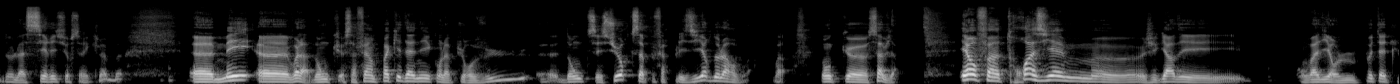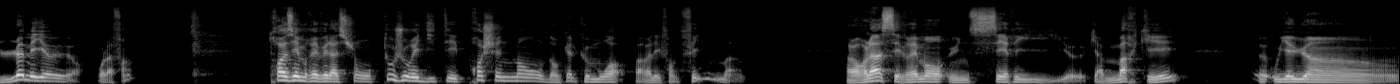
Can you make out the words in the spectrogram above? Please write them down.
de la série sur Série Club. mais voilà, donc ça fait un paquet d'années qu'on l'a plus revu, donc c'est sûr que ça peut faire plaisir de la revoir. Voilà, donc ça vient. Et enfin, troisième, j'ai gardé on va dire peut-être le meilleur pour la fin. Troisième révélation, toujours édité prochainement dans quelques mois par Elephant Film. Alors là, c'est vraiment une série euh, qui a marqué, euh, où il y a eu un,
